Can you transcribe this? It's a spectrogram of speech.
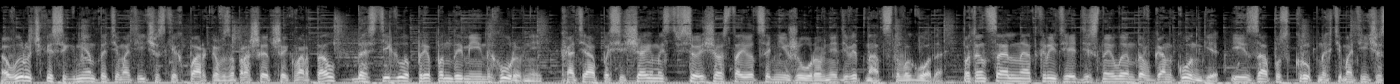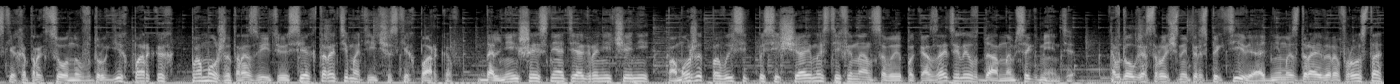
выручка сегмента тематических парков за прошедший квартал достигла препандемийных уровней, хотя посещаемость все еще остается ниже уровня 2019 года. Потенциальное открытие Диснейленда в Гонконге и запуск крупных тематических аттракционов в других парках поможет развитию сектора тематических парков. Дальнейшее снятие ограничений поможет повысить посещаемость и финансовые показатели в данном сегменте. В долгосрочной перспективе одним из драйверов роста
